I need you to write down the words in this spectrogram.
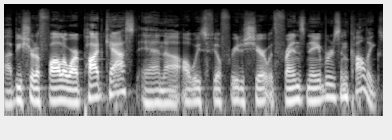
Uh, be sure to follow our podcast and uh, always feel free to share it with friends, neighbors, and colleagues.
